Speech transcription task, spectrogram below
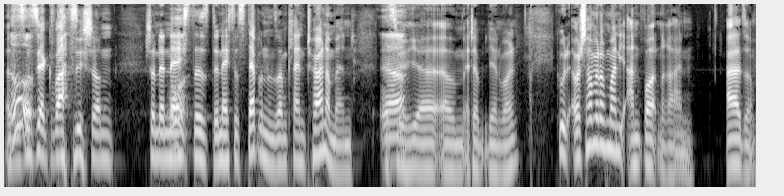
Also Oh. das ist ja quasi schon schon der nächste der nächste Step in unserem kleinen Tournament, das Ja. wir hier ähm, etablieren wollen. Gut, aber schauen wir doch mal in die Antworten rein. Also,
